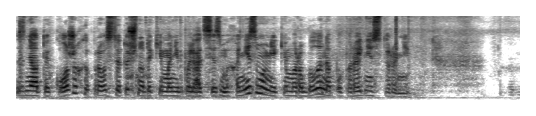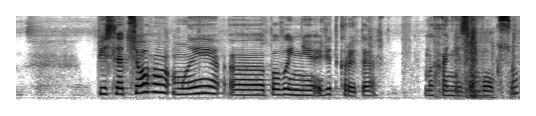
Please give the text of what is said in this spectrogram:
зняти кожух і провести точно такі маніпуляції з механізмом, які ми робили на попередній стороні. Після цього ми е, повинні відкрити механізм боксу,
